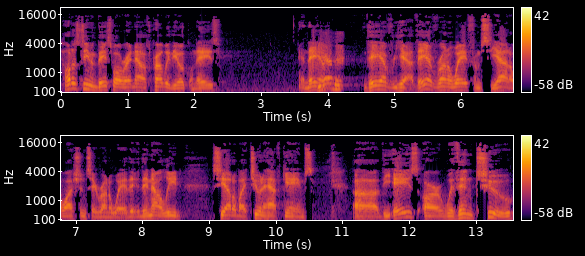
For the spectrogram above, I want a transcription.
Hottest team in baseball right now is probably the Oakland A's, and they have. Yeah, they, they have yeah they have run away from Seattle. I shouldn't say run away. They they now lead Seattle by two and a half games. Uh, the A's are within two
